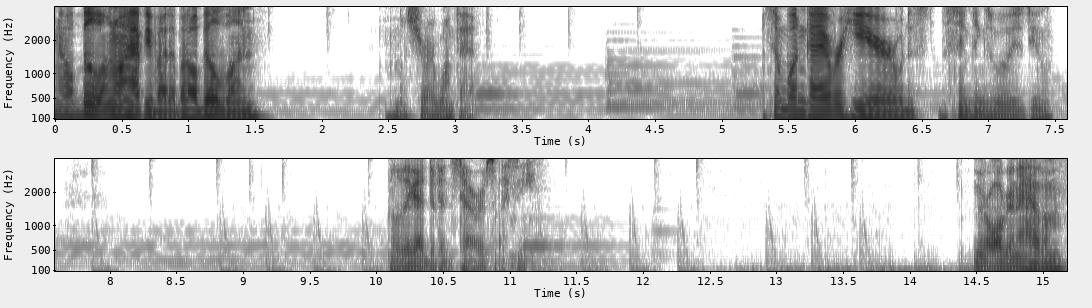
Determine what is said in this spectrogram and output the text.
I'll build. I'm not happy about it, but I'll build one. I'm not sure I want that. send one guy over here. What is the same things we always do? Oh, they got defense towers. I see. They're all going to have them.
